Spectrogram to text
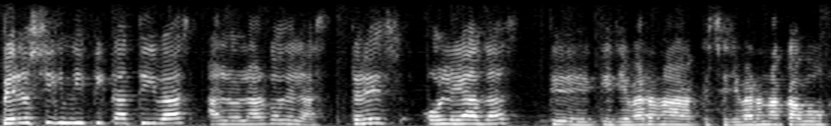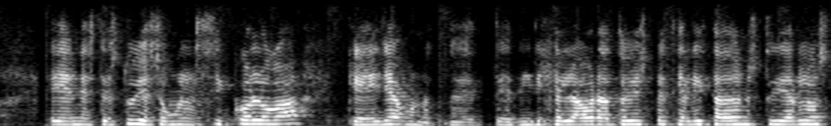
Pero significativas a lo largo de las tres oleadas que, llevaron a, que se llevaron a cabo en este estudio, según la psicóloga, que ella bueno, eh, te dirige el laboratorio especializado en estudiar los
